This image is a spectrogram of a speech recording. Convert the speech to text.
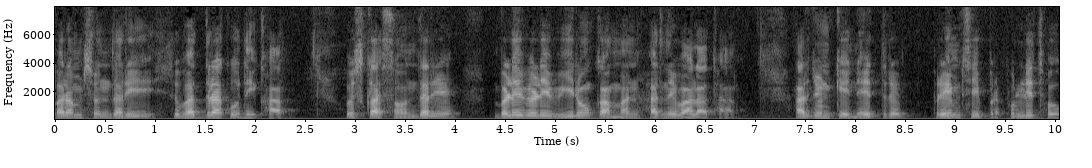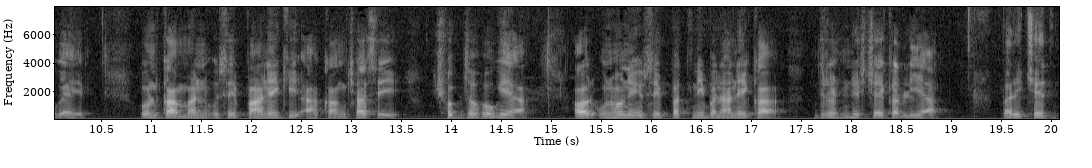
परम सुंदरी सुभद्रा को देखा। उसका सौंदर्य बड़े बड़े वीरों का मन हरने वाला था। अर्जुन के नेत्र प्रेम से प्रफुल्लित हो गए। उनका मन उसे पाने की आकांक्षा से क्षुब्ध हो गया और उन्होंने उसे पत्नी बनाने का दृढ़ निश्चय कर लिया। परीक्षित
